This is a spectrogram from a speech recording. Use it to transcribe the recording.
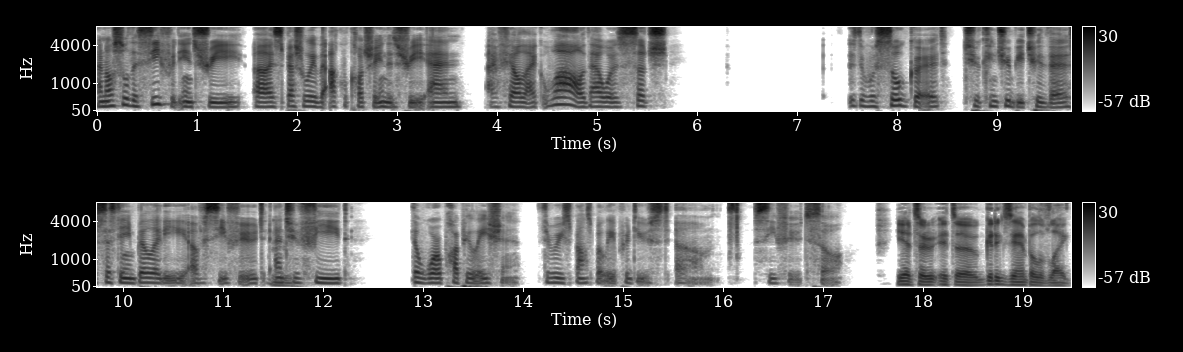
And also the seafood industry uh, especially the aquaculture industry. And I feel like wow that was such it was so good to contribute to the sustainability of seafood and to feed the world population through responsibly produced um, seafood. So Yeah, it's a it's a good example of like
